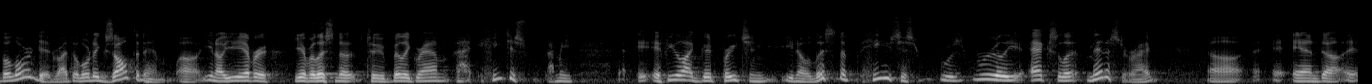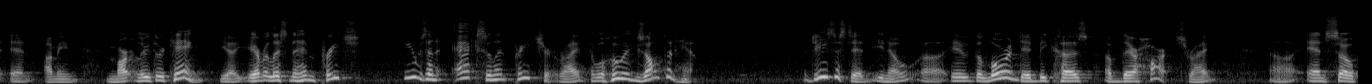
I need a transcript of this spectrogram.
the Lord did, right? The Lord exalted him. Uh, you know, you ever you ever listen to, to Billy Graham? He just, I mean, if you like good preaching, you know, listen to, he just was really excellent minister, right? Uh, and, uh, and, I mean, Martin Luther King, yeah, you ever listen to him preach? He was an excellent preacher, right? Well, who exalted him? Jesus did, you know, uh, it, the Lord did because of their hearts, right? Uh, and so,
